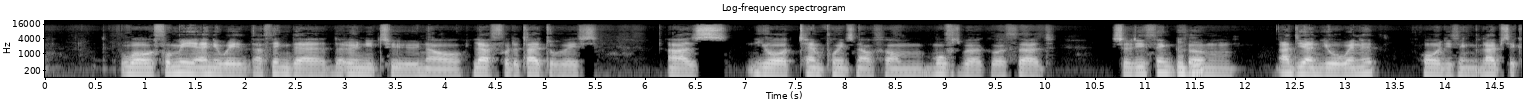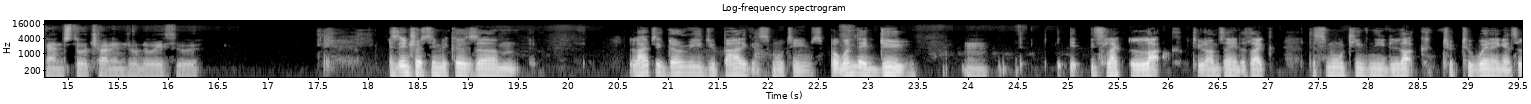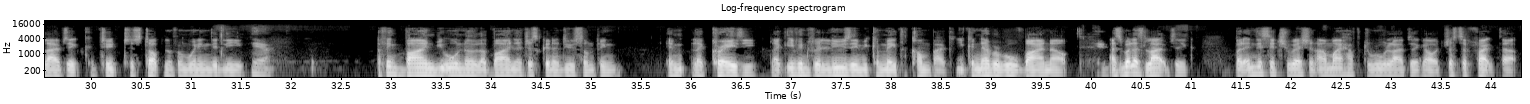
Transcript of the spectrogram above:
well, for me anyway, I think they're the only two now left for the title race, as you're 10 points now from Wolfsburg or third. So do you think Mhm. um, at the end you'll win it? Or do you think Leipzig can still challenge all the way through? It's interesting because um, Leipzig don't really do bad against small teams, but when they do, Mm. it, it's like luck. Do you know what I'm saying? It's like the small teams need luck to, to win against Leipzig to, to stop them from winning the league. Yeah. I think Bayern, we all know that Bayern are just going to do something in, like crazy. Like even if we're losing, we can make the comeback. You can never rule Bayern out, Yeah. as well as Leipzig. But in this situation, I might have to rule Leipzig out. Just the fact that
